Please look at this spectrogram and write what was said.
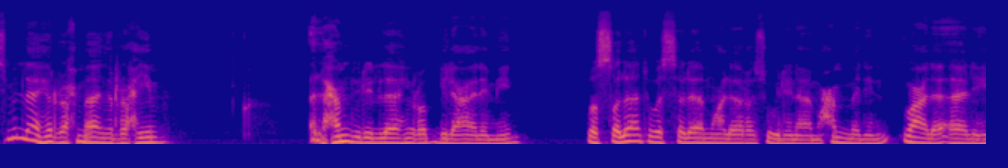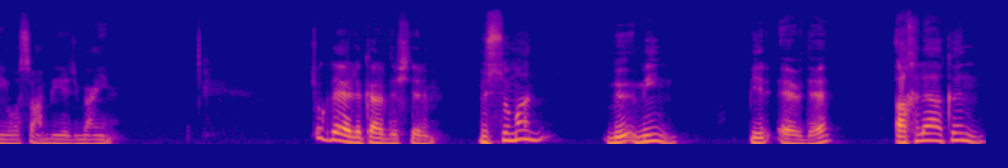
Bismillahirrahmanirrahim. Elhamdülillahi Rabbil alemin. Ve salatu ve selamu ala Resulina Muhammedin ve ala alihi ve sahbihi ecma'in. Çok değerli kardeşlerim, Müslüman, mümin bir evde ahlakın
